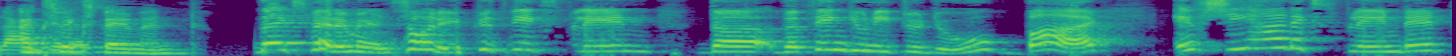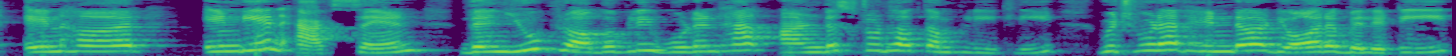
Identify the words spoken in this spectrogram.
Actual experiment. The experiment. Sorry, Prithvi explained the the thing you need to do, but if she had explained it in her Indian accent, then you probably wouldn't have understood her completely, which would have hindered your ability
